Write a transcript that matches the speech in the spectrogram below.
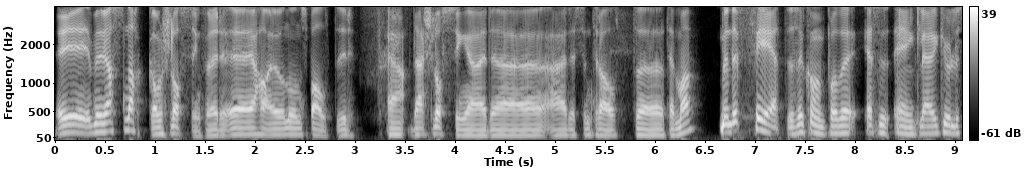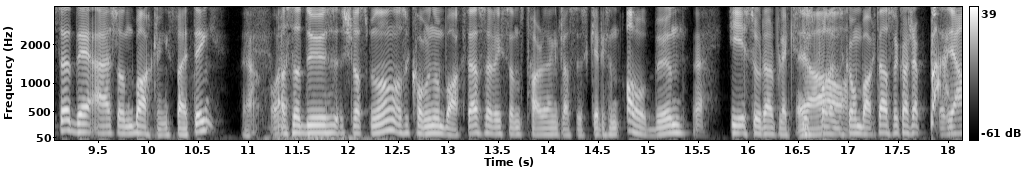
Eh, Men vi har snakka om slåssing før. Eh, Jeg har jo noen spalter Ja. der slåssing er, eh, er et sentralt eh, tema. Men det feteste jeg kommer på det jeg synes egentlig er det kuleste, det er sånn baklengsfighting. Ja. Altså Du slåss med noen, og så kommer noen bak deg, så liksom tar du den klassiske liksom, albuen Ja. i solar plexus Ja. på den som kommer bak deg, og så kanskje bang! ja.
